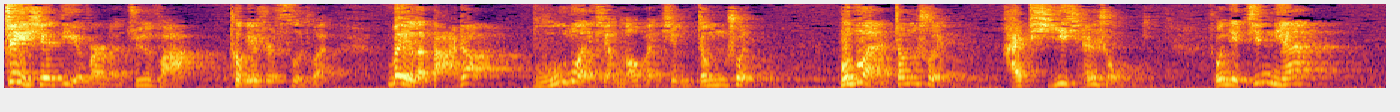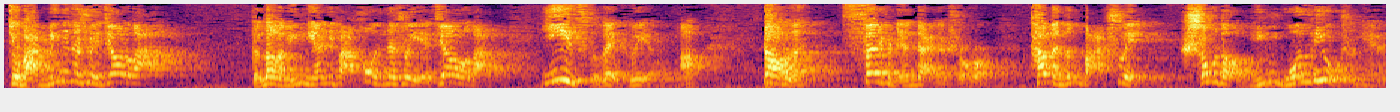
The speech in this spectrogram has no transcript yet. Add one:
这些地方的军阀，特别是四川，为了打仗，不断向老百姓征税，不断征税，还提前收，说你今年就把明年的税交了吧。等到了明年，你把后年的税也交了吧，以此类推啊啊！到了三十年代的时候，他们能把税收到民国六十年，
